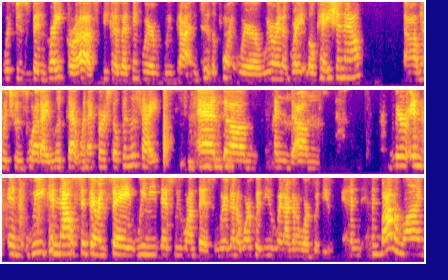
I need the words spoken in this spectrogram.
which has been great for us because I think we're, we've gotten to the point where we're in a great location now, um, yeah. which was what I looked at when I first opened the site. And, um, and um, we're in, and we can now sit there and say, we need this, we want this, we're going to work with you, we're not going to work with you. And, and bottom line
